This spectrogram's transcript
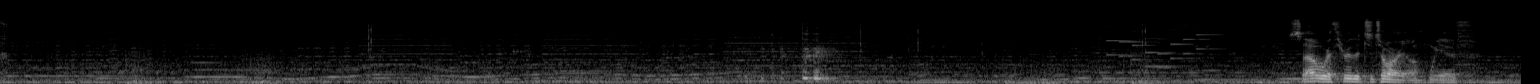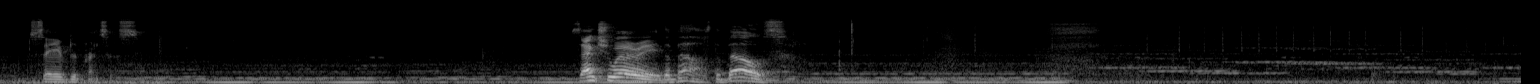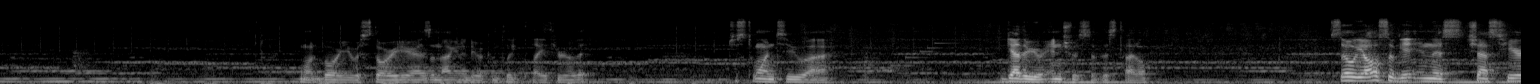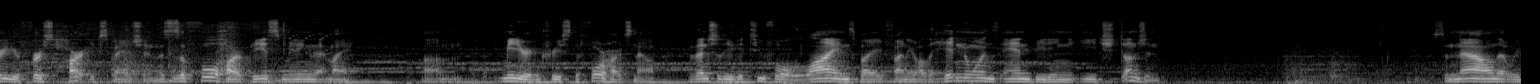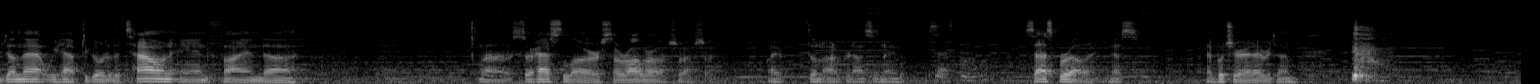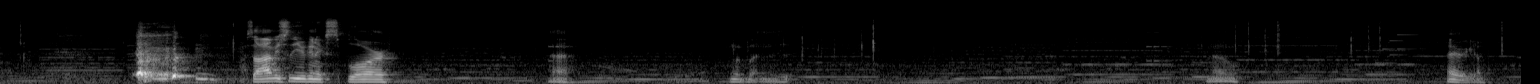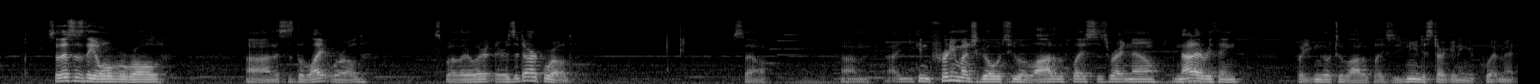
So we're through the tutorial. We have saved the princess. Sanctuary, the bells, the bells. Won't bore you with story here as I'm not going to do a complete playthrough of it. Just want to uh, gather your interest of this title. So you also get in this chest here your first heart expansion. This is a full heart piece, meaning that my um, meteor increased to four hearts now. Eventually you get two full lines by finding all the hidden ones and beating each dungeon. So now that we've done that, we have to go to the town and find uh, uh, Sarhasalar or Saravara. I don't know how to pronounce his name. Sarsaparilla. Sarsaparilla, yes. I butcher it every time. so obviously you can explore. Uh, what button is it? No. There we go. So this is the overworld. Uh, this is the light world. Spoiler alert: there is a dark world. So um, uh, you can pretty much go to a lot of the places right now. Not everything, but you can go to a lot of places. You need to start getting equipment.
